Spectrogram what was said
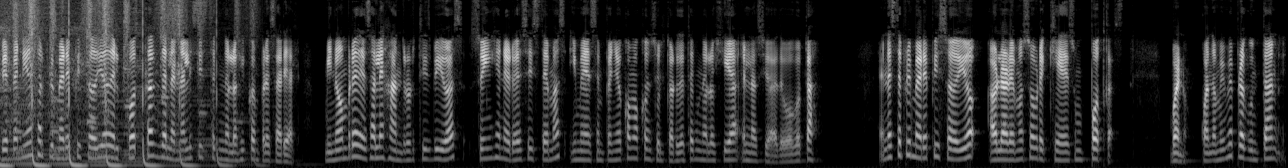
bienvenidos al primer episodio del podcast del análisis tecnológico empresarial. Mi nombre es Alejandro Ortiz Vivas, soy ingeniero de sistemas y me desempeño como consultor de tecnología en la ciudad de Bogotá. En este primer episodio hablaremos sobre qué es un podcast. Bueno, cuando a mí me preguntan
